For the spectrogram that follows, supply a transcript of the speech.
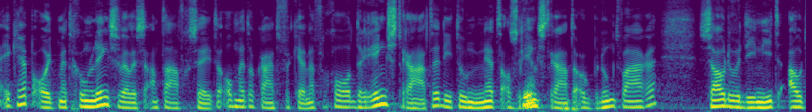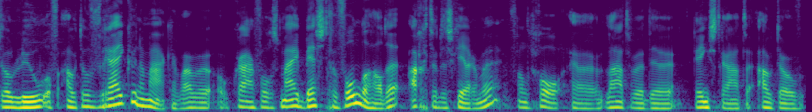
Ik heb ooit met GroenLinks wel eens aan tafel gezeten om met elkaar te verkennen van goh, de ringstraten, die toen net als ringstraten ook benoemd waren, zouden we die niet autoluw of autovrij kunnen maken? Waar we elkaar volgens mij best gevonden hadden achter de schermen van goh, uh, laten we de ringstraten autoluw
